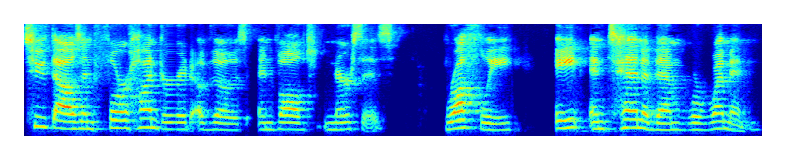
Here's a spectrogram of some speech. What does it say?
2,400 of those involved nurses. Roughly eight and 10 of them were women.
